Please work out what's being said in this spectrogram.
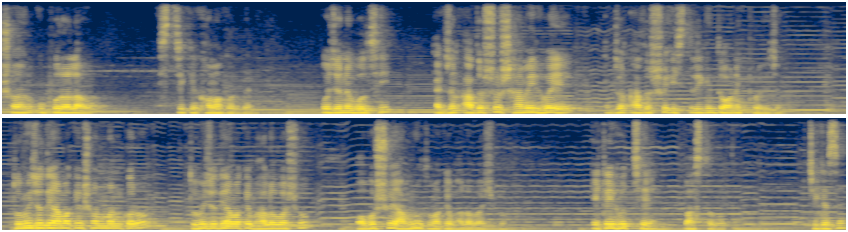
স্বয়ং উপরালাও স্ত্রীকে ক্ষমা করবেন। ওই জন্য বলছি, একজন আদর্শ স্বামীর হয়ে একজন আদর্শ স্ত্রী কিন্তু অনেক প্রয়োজন। তুমি যদি আমাকে সম্মান করো, তুমি যদি আমাকে ভালোবাসো, অবশ্যই আমিও তোমাকে ভালোবাসবো। এটাই হচ্ছে বাস্তবতা। ঠিক আছে?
